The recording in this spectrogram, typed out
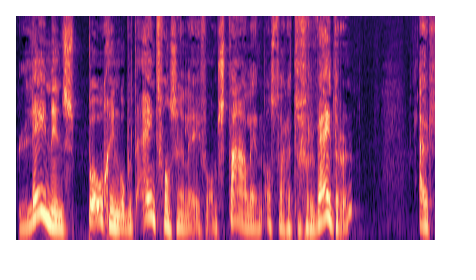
Lenins poging op het eind van zijn leven om Stalin als het ware te verwijderen uit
